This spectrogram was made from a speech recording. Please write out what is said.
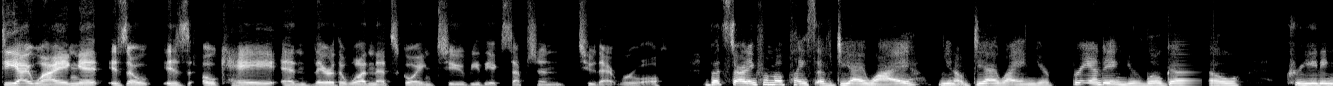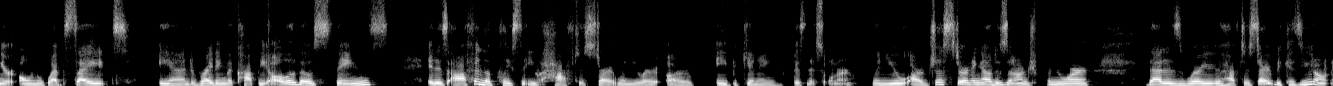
DIYing it is o- is okay and they're the one that's going to be the exception to that rule but starting from a place of DIY, you know, DIYing your branding, your logo, creating your own website, and writing the copy, all of those things, it is often the place that you have to start when you are, are a beginning business owner. When you are just starting out as an entrepreneur, that is where you have to start because you don't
